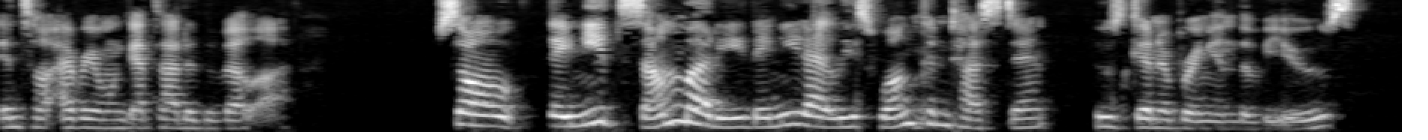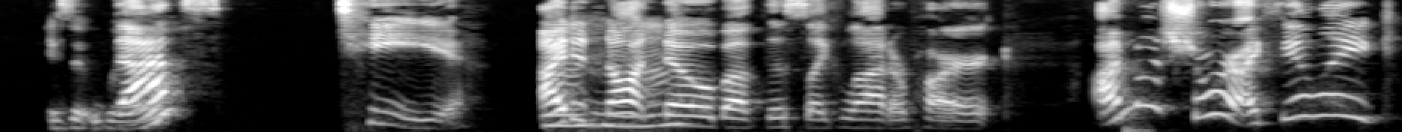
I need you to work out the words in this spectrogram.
until everyone gets out of the villa. So they need somebody, they need at least one contestant who's gonna bring in the views. Is it Will? That's T. I did not Mhm. know about this like latter part. I'm not sure. I feel like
